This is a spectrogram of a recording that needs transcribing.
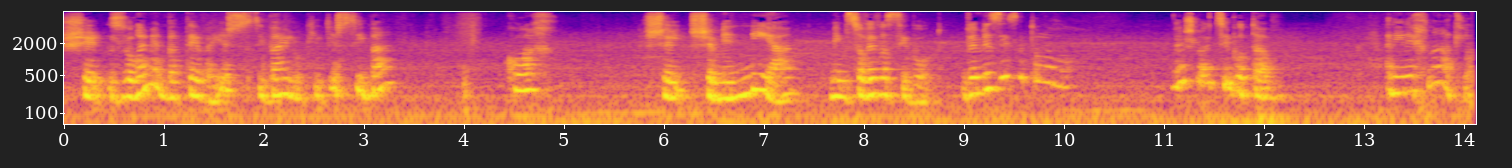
שזורמת בטבע, יש סיבה אלוקית, יש סיבה כוח של, שמניע ממסובב הסיבות, ומזיז את עולמו. ויש לו את סיבותיו. אני נכנעת לו,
